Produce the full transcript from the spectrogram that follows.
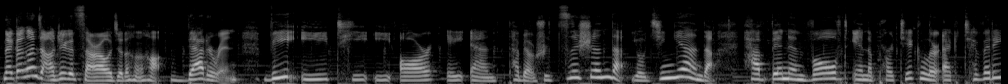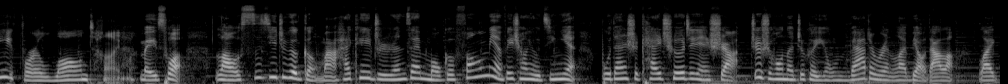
那刚刚讲的这个词儿啊，我觉得很好，veteran，v e t e r a n，它表示资深的、有经验的，have been involved in a particular activity for a long time。没错，老司机这个梗嘛，还可以指人在某个方面。 非常有经验，不单是开车这件事啊，这时候呢就可以用 veteran 来表达了，like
